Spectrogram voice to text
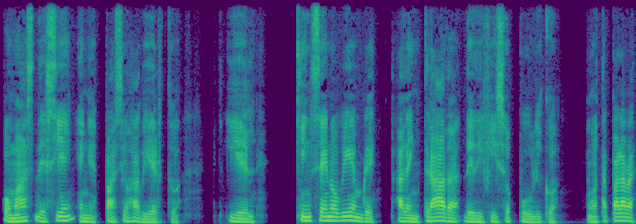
o más de 100 en espacios abiertos y el 15 de noviembre a la entrada de edificios públicos. En otras palabras,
